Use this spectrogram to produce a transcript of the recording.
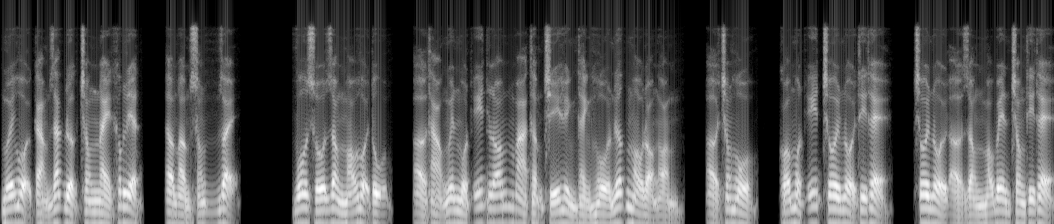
mới hội cảm giác được trong này khốc liệt, ầm ầm sóng dậy. Vô số dòng máu hội tụ, ở thảo nguyên một ít lõm mà thậm chí hình thành hồ nước màu đỏ ngỏm ở trong hồ, có một ít trôi nổi thi thể, trôi nổi ở dòng máu bên trong thi thể.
